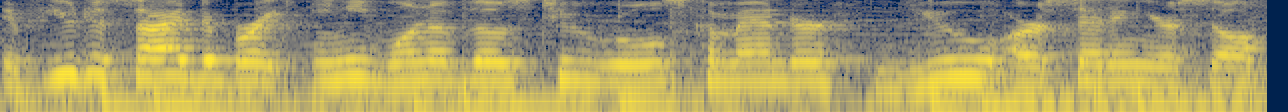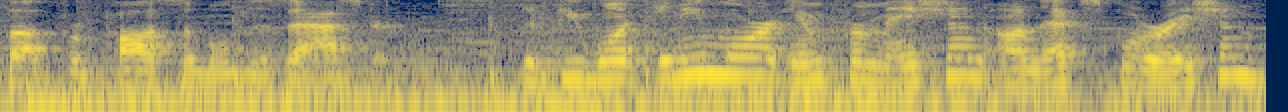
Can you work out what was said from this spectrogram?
If you decide to break any one of those two rules, Commander, you are setting yourself up for possible disaster. If you want any more information on exploration,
